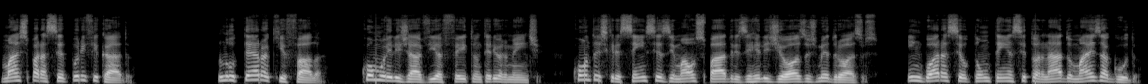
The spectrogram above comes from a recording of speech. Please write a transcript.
mas para ser purificado. Lutero aqui fala, como ele já havia feito anteriormente, contra excrescências e maus padres e religiosos medrosos, embora seu tom tenha se tornado mais agudo.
